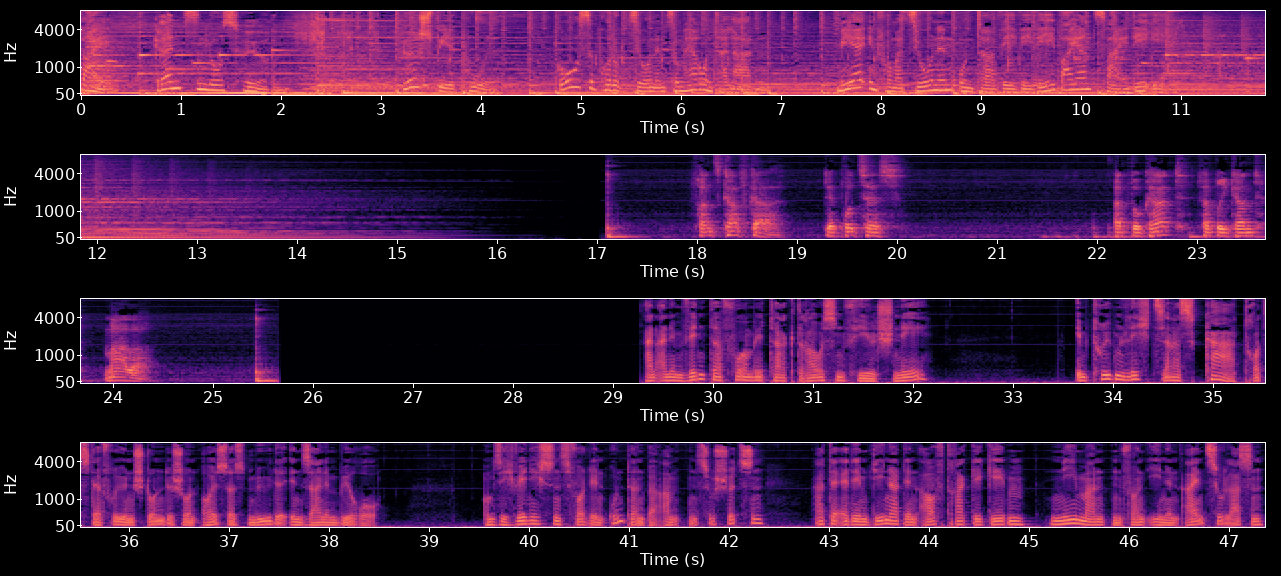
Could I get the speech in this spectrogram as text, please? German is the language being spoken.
2. Grenzenlos hören. Hörspielpool. Große Produktionen zum Herunterladen. Mehr Informationen unter www.bayern2.de. Franz Kafka, der Prozess. Advokat, Fabrikant, Maler. An einem Wintervormittag draußen fiel Schnee. Im trüben Licht saß K. trotz der frühen Stunde schon äußerst müde in seinem Büro. Um sich wenigstens vor den Unternbeamten zu schützen, hatte er dem Diener den Auftrag gegeben, niemanden von ihnen einzulassen,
